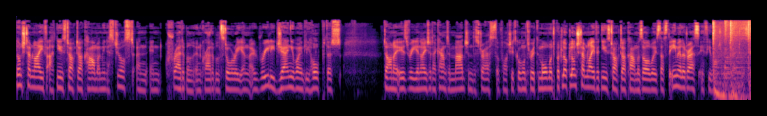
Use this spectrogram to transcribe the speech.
Lunchtime Live at newstalk.com. I mean, it's just an incredible, incredible story, and I really genuinely hope that. Donna is reunited. I can't imagine the stress of what she's going through at the moment. But look, lunchtime live at newstalk.com as always. That's the email address if you want to reach out to us.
